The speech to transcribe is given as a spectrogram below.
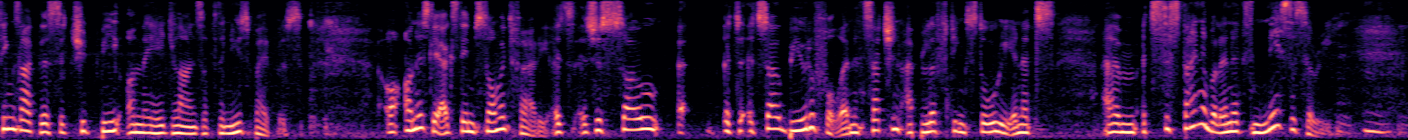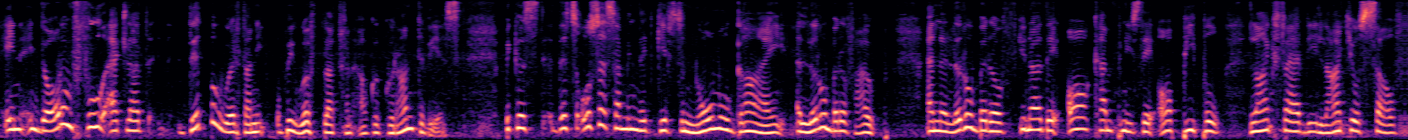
Things like this it should be on the headlines of the newspapers. Ho- Honestly, I stem saam met Ferry. It's it's just so uh, it's it's so beautiful and it's such an uplifting story and it's um it's sustainable and it's necessary. En en daarom voel ek dat dit behoort aan die op die hoofblad van elke koerant te wees. Because that's also something that gives the normal guy a little bit of hope and a little bit of, you know, there are companies, there are people like Ferdi, like yourself,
